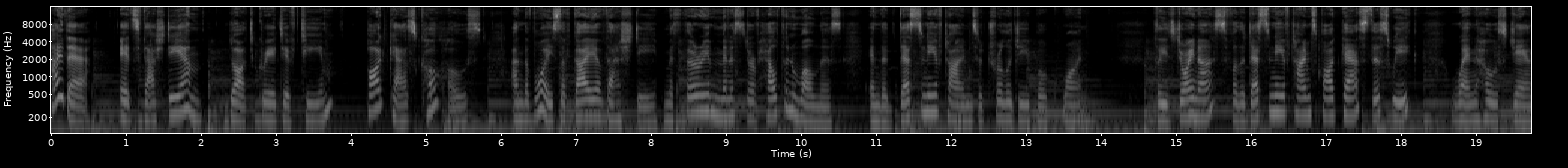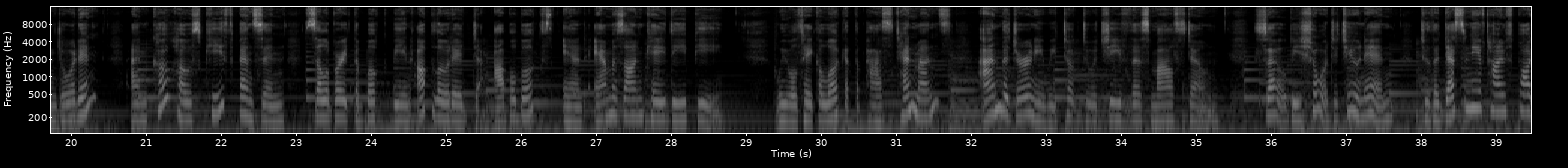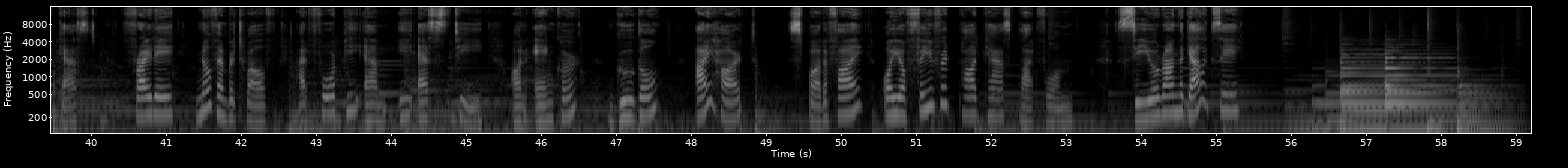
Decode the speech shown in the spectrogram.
Hi there, it's Vashti M. Dot Creative Team, podcast co host, and the voice of Gaia Vashti, Mithurian Minister of Health and Wellness in the Destiny of Times, a trilogy, book one. Please join us for the Destiny of Times podcast this week when host Jan Jordynn and co host Keith Benson celebrate the book being uploaded to Apple Books and Amazon KDP. We will take a look at the past 10 months and the journey we took to achieve this milestone. So be sure to tune in to the Destiny of Times podcast Friday, November 12th at 4 p.m. EST on Anchor, Google, iHeart, Spotify, or your favorite podcast platform. See you around the galaxy.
